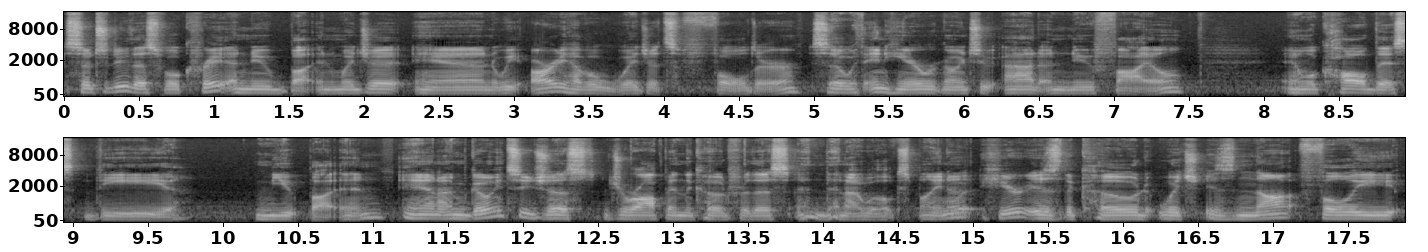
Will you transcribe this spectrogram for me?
So to do this, we'll create a new button widget and we already have a widgets folder. So within here, we're going to add a new file and we'll call this the mute button. And I'm going to just drop in the code for this and then I will explain it. Here is the code, which is not fully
